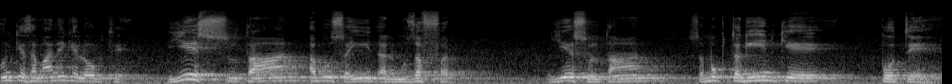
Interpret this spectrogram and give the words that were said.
ان کے زمانے کے لوگ تھے۔ یہ سلطان ابو سعید المظفر، یہ سلطان سبکتگین کے پوتے ہیں۔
